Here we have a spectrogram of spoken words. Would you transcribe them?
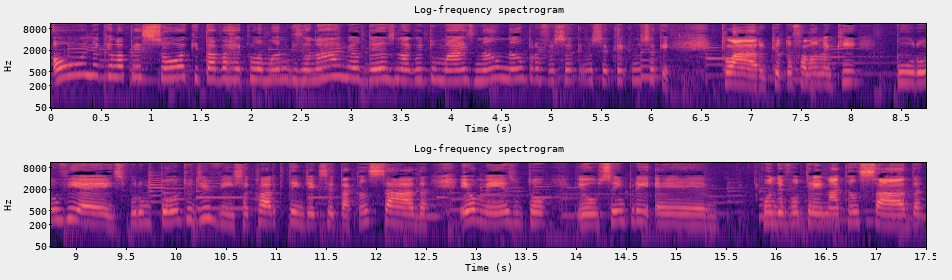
olha aquela pessoa que estava reclamando, dizendo, ai meu Deus, não aguento mais, não, não, professor, que não sei o que, que não sei o que. Claro que eu estou falando aqui por um viés, por um ponto de vista. Claro que tem dia que você está cansada. Eu mesmo tô, eu sempre. É, quando eu vou treinar cansada,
